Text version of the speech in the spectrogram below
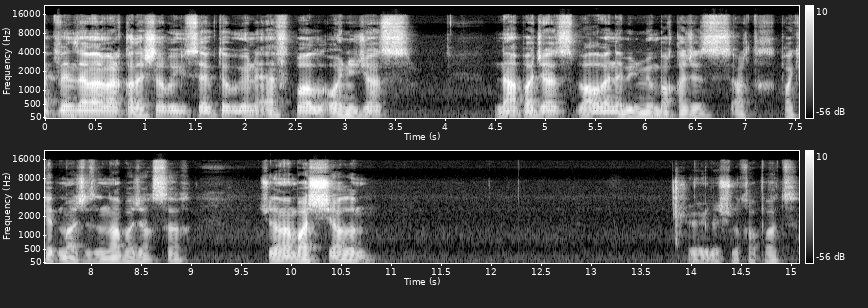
Hepinize merhaba arkadaşlar. Bugün sevkte bugün futbol oynayacağız. Ne yapacağız? Vallahi ben de bilmiyorum. Bakacağız artık paket mi açacağız ne yapacaksak. Şöyle hemen başlayalım. Şöyle şunu kapat.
